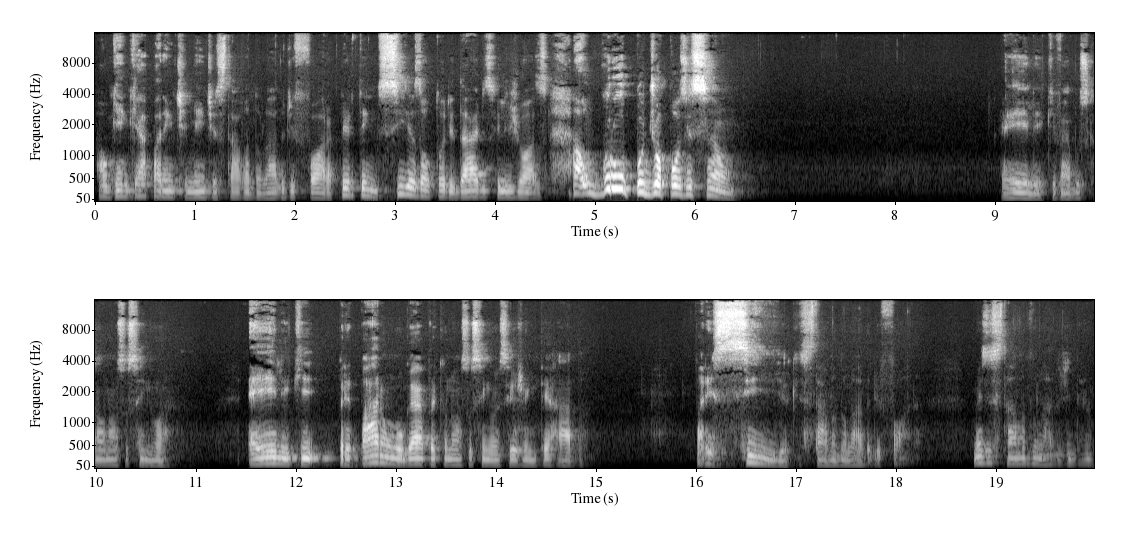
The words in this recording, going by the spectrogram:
Alguém que aparentemente estava do lado de fora, pertencia às autoridades religiosas, ao grupo de oposição. É ele que vai buscar o nosso Senhor. É ele que prepara um lugar para que o nosso Senhor seja enterrado. Parecia que estava do lado de fora, mas estava do lado de dentro.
